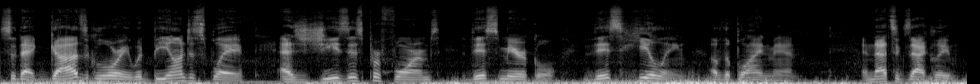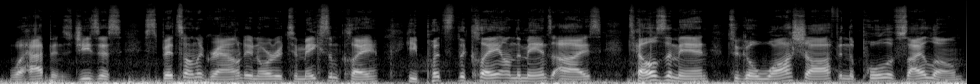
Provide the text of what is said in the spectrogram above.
so that God's glory would be on display as Jesus performs this miracle, this healing of the blind man. And that's exactly what happens. Jesus spits on the ground in order to make some clay. He puts the clay on the man's eyes, tells the man to go wash off in the pool of Siloam,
